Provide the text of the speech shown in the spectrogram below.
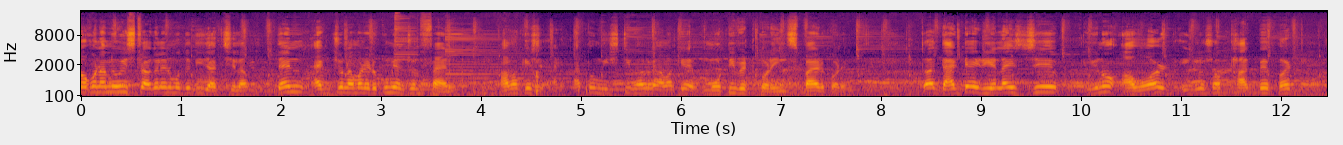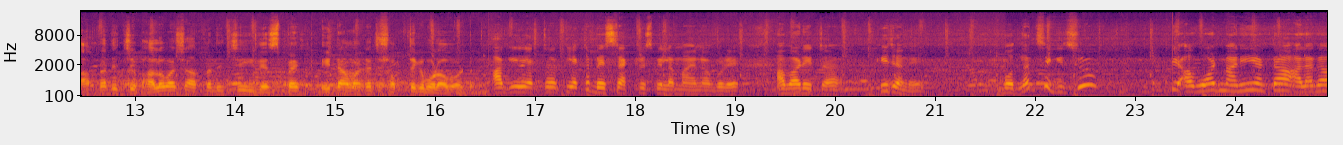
তখন আমি ওই স্ট্রাগলের মধ্যে দিয়ে যাচ্ছিলাম। দেন একজন আমার, এরকমই একজন ফ্যান আমাকে এত মিষ্টিভাবে আমাকে মোটিভেট করে ইন্সপায়ার করে। তো দ্যাট ডে আই রিয়েলাইজ যে ইউনো অ্যাওয়ার্ড এগুলো সব থাকবে বাট আপনাদের যে ভালোবাসা আপনাদের যে রেসপেক্ট এটা আমার কাছে সব থেকে বড় অ্যাওয়ার্ড আগে একটা কি একটা বেস্ট অ্যাক্ট্রেস পেলাম মায়ানগরে আবার এটা কে জানে বদলাচ্ছে কিছু? অ্যাওয়ার্ড মানেই একটা আলাদা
